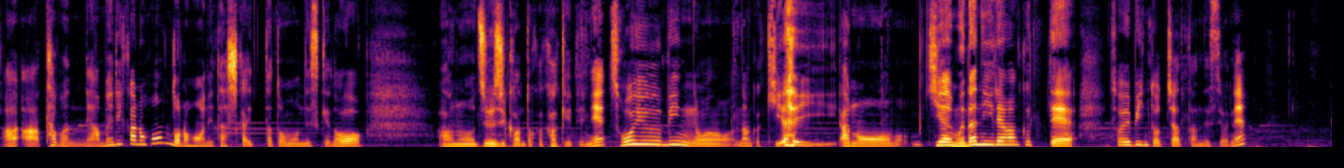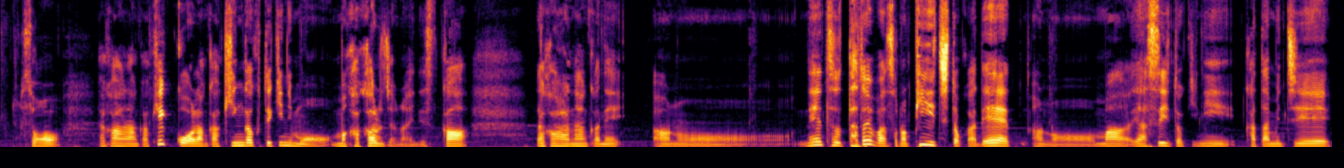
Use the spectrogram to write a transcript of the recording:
ああ多分ねアメリカの本土の方に確か行ったと思うんですけどあの10時間とかかけてねそういう便のなんか気合あの気合無駄に入れまくってそういう便取っちゃったんですよね。そうだからなんか結構なんか金額的にも、まあ、かかるじゃないですか。だからなんかねあのー、ね例えばそのピーチとかで、あのー、まあ、安い時に片道1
